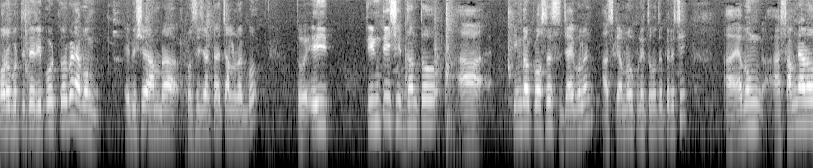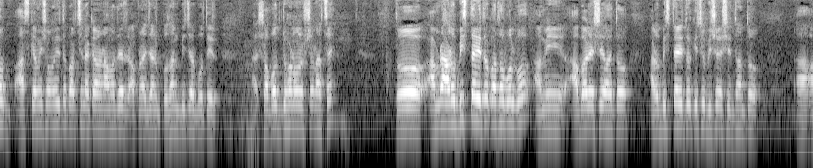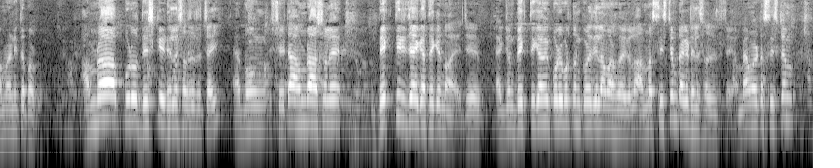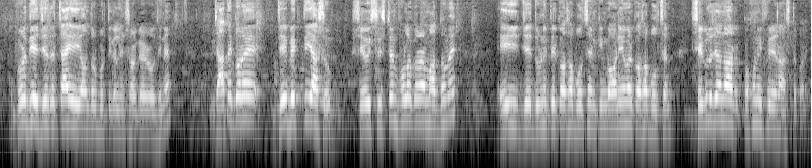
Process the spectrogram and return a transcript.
পরবর্তীতে রিপোর্ট করবেন এবং এ বিষয়ে আমরা প্রসিজারটা চালু রাখব। তো এই তিনটি সিদ্ধান্ত কিংবা প্রসেস যাই বলেন, আজকে আমরা উপনীত হতে পেরেছি। এবং সামনে আরও আজকে আমি সময় দিতে পারছি না, কারণ আমাদের আপনারা জানেন প্রধান বিচারপতির শপথ গ্রহণ অনুষ্ঠান আছে। তো আমরা আরও বিস্তারিত কথা বলব। আমি আবার এসে হয়তো আরও বিস্তারিত কিছু বিষয়ে সিদ্ধান্ত আমরা নিতে পারব। আমরা পুরো দেশকে ঢেলে সাজাতে চাই এবং সেটা আমরা আসলে ব্যক্তির জায়গা থেকে নয়, যে একজন ব্যক্তিকে আমি পরিবর্তন করে দিলাম আর হয়ে গেল। আমরা সিস্টেমটাকে ঢেলে সাজাতে চাই। আমরা আমার একটা সিস্টেম গড়ে দিয়ে যেতে চাই এই অন্তর্বর্তীকালীন সরকারের অধীনে। যাতে করে যে ব্যক্তি আসুক, সে ওই সিস্টেম ফলো করার মাধ্যমে এই যে দুর্নীতির কথা বলছেন কিংবা অনিয়মের কথা বলছেন, সেগুলো যেন আর কখনোই ফিরে না আসতে পারে।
